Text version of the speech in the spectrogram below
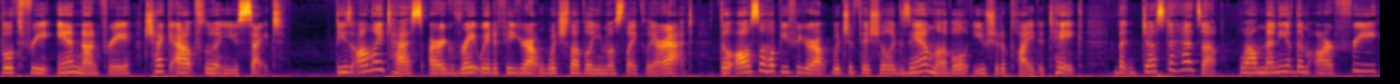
both free and non free, check out FluentU's site. These online tests are a great way to figure out which level you most likely are at. They'll also help you figure out which official exam level you should apply to take. But just a heads up, while many of them are free,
